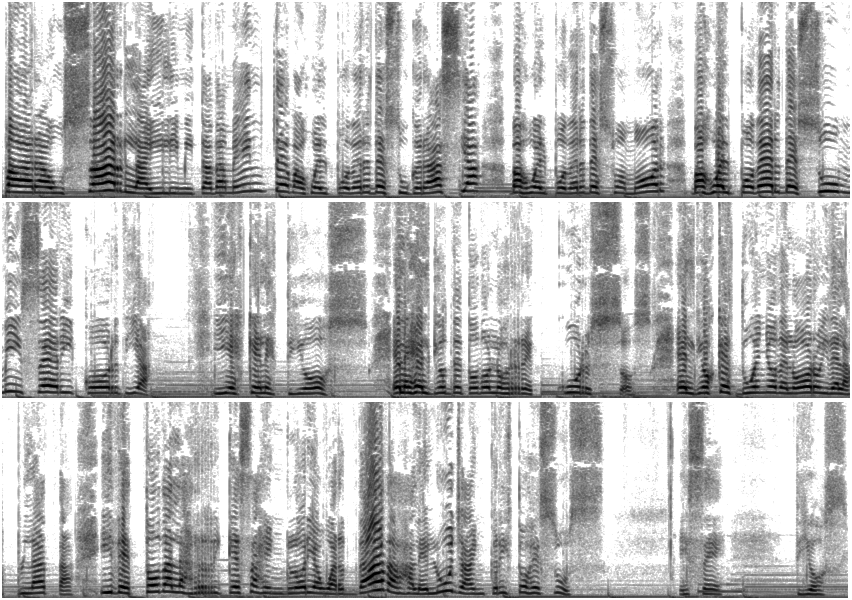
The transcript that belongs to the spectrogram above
para usarla ilimitadamente bajo el poder de su gracia, bajo el poder de su amor, bajo el poder de su misericordia. Y es que Él es Dios. Él es el Dios de todos los recursos. El Dios que es dueño del oro y de la plata y de todas las riquezas en gloria guardadas, aleluya, en Cristo Jesús. Ese Dios,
